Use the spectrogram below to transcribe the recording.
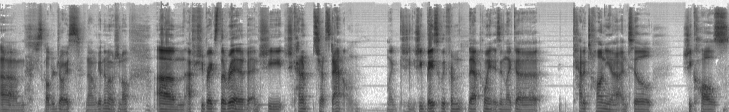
Um I just called her Joyce. Now I'm getting emotional. Um after she breaks the rib and she she kind of shuts down like she she basically from that point is in like a catatonia until she calls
